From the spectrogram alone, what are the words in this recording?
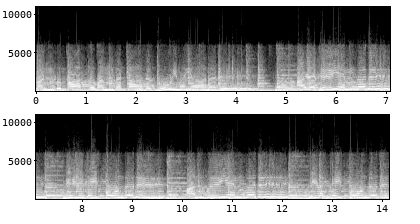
பண்பு பார்த்து வந்த காதல் தூய்மையானது. அழகு என்பது மெழுகை போன்றது. அன்பு என்பது விளக்கை போன்றது.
